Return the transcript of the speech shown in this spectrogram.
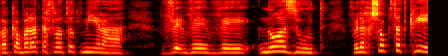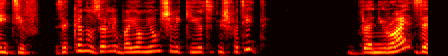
והקבלת החלטות מהירה, ונועזות, ולחשוב קצת קריאייטיב. זה כן עוזר לי ביום יום שלי כיועצת משפטית. ואני רואה את זה,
